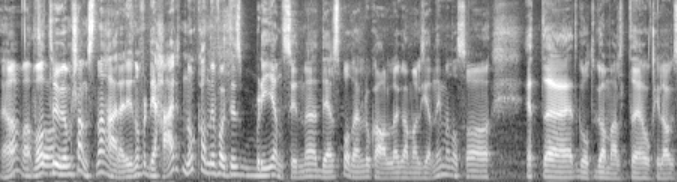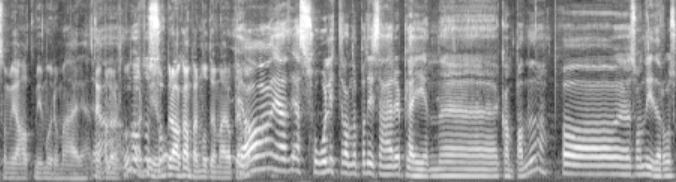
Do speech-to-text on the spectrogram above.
Ja, hva, hva Så- tror vi om sjansene her, Rino? For det her nå kan jo faktisk bli gjensyn med dels både en lokal gammelkjenning, men også et, eh, et godt gammelt eh, hockeylag som vi har hatt mye moro med her. Ja, på Lørenskog. Har vært mye så- bra kamper mot dem her oppe. Ja, jeg, jeg så litt på disse her play-in-kampene. da, på sånn Nidaros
